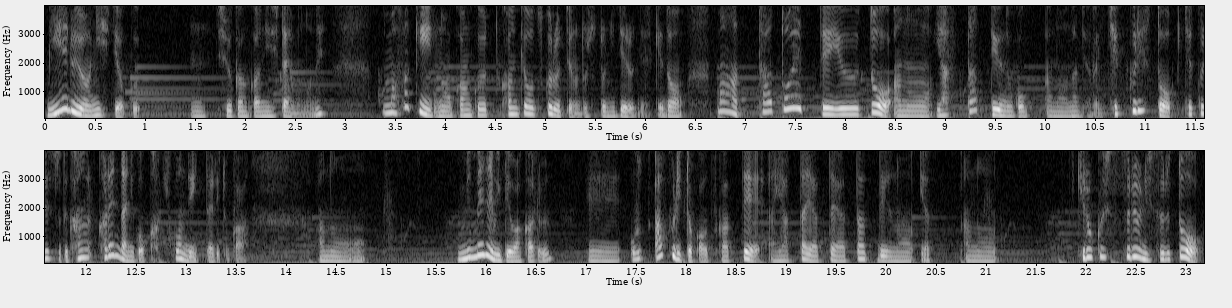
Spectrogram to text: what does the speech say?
見えるようにしておく。うん、習慣化にしたいものね。まあ、さっきの環境環境を作るっていうのとちょっと似てるんですけどまあ例えて言うとあのやったっていうのをこうあのなんていうんですかねチェックリストチェックリストってカレンダーにこう書き込んでいったりとかあの目で見てわかるえー、アプリとかを使ってやったやったやったっていうのをやあの記録するようにすると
